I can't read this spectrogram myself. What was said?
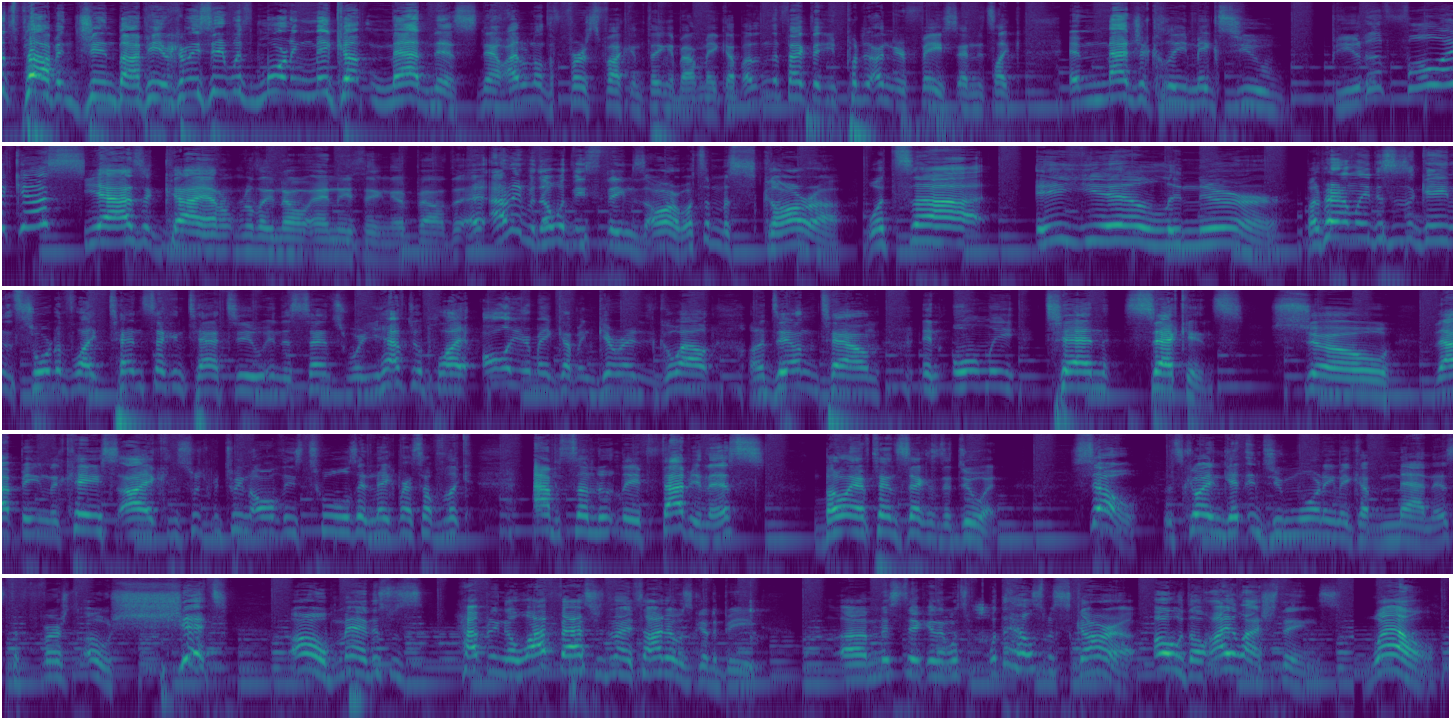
what's poppin'? JinBop here, coming to it with morning makeup madness. Now, I don't know the first fucking thing about makeup, other than the fact that you put it on your face and it's like, it magically makes you beautiful, I guess? Yeah, as a guy, I don't really know anything about that. I don't even know what these things are. What's a mascara? What's, uh, eyeliner? But apparently, this is a game that's sort of like 10 second tattoo in the sense where you have to apply all your makeup and get ready to go out on a day on the town in only 10 seconds. So, that being the case, I can switch between all these tools and make myself look absolutely fabulous but I only have 10 seconds to do it. So, let's go ahead and get into morning makeup madness. The first, oh shit! Oh man, this was happening a lot faster than I thought it was gonna be. Uh, Mystic, and then what's, what the hell's mascara? Oh, the eyelash things. Well,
